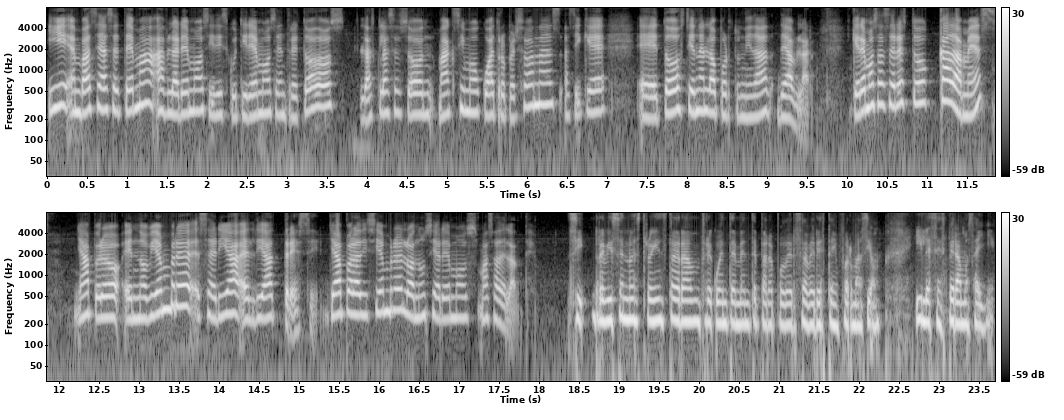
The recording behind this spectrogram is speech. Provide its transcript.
y en base a ese tema hablaremos y discutiremos entre todos. Las clases son máximo cuatro personas, así que eh, todos tienen la oportunidad de hablar. Queremos hacer esto cada mes, ya, pero en noviembre sería el día 13. Ya para diciembre lo anunciaremos más adelante. Sí, revisen nuestro Instagram frecuentemente para poder saber esta información y les esperamos allí.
